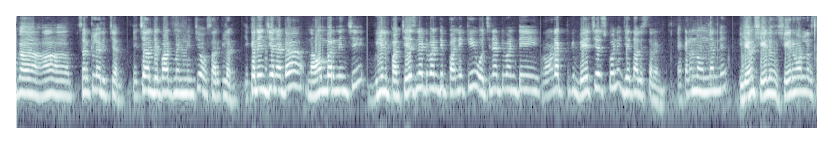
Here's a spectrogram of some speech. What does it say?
ఒక సర్క్యులర్ ఇచ్చారు. హెచ్ఆర్ డిపార్ట్మెంట్ నుంచి ఒక సర్క్యులర్ ఇక నుంచేనట నవంబర్ నుంచి వీళ్ళు చేసినటువంటి పనికి వచ్చినటువంటి ప్రోడక్ట్కి బేస్ చేసుకొని జీతాలు ఇస్తారండి ఎక్కడన్నా ఉందండి? వీళ్ళేమో షేర్ షేర్ హోల్డర్స్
